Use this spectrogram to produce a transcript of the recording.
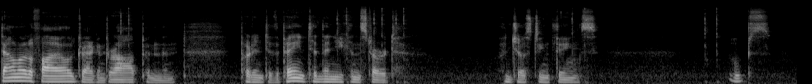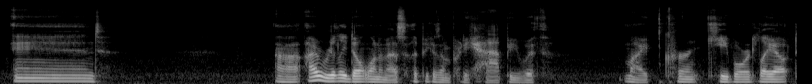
download a file, drag and drop, and then put into the paint, and then you can start adjusting things. Oops. And uh, I really don't want to mess with it because I'm pretty happy with my current keyboard layout,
